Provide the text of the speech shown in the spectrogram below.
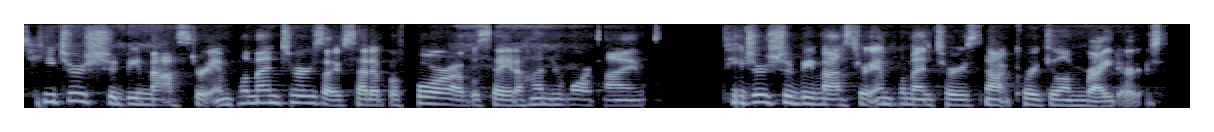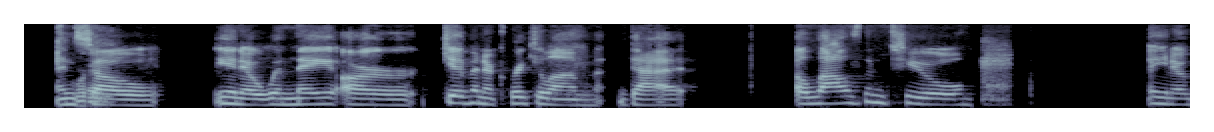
teachers should be master implementers. I've said it before. I will say it a hundred more times. Teachers should be master implementers, not curriculum writers. And right. so, you know, when they are given a curriculum that allows them to, you know,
